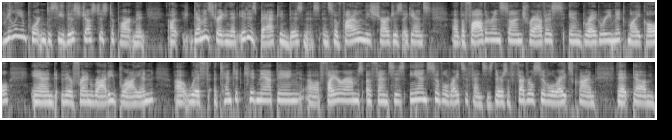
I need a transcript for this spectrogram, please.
really important to see this Justice Department uh, demonstrating that it is back in business. And so filing these charges against uh, the father and son, Travis and Gregory McMichael, and their friend Roddy Bryan, uh, with attempted kidnapping, uh, firearms offenses, and civil rights offenses. There's a federal civil rights crime that um,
